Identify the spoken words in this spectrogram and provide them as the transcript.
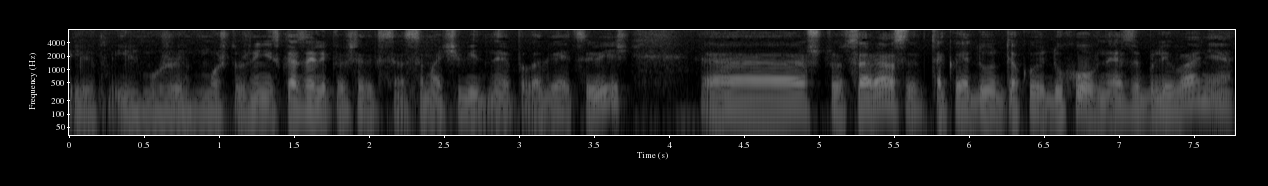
или, или мы уже, может, уже не сказали, потому что это самоочевидная полагается вещь, Э, что царас это такое, такое духовное заболевание,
